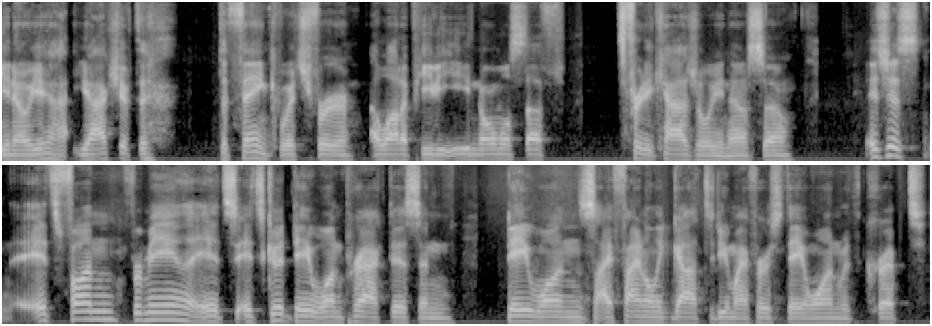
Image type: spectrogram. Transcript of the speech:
you know, you you actually have to to think, which for a lot of PVE normal stuff, it's pretty casual, you know. So it's just it's fun for me. It's it's good day one practice and day ones. I finally got to do my first day one with Crypt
